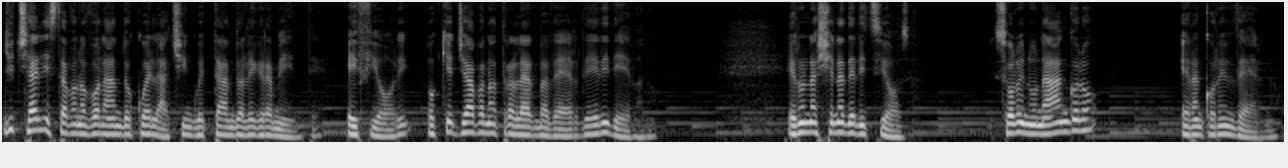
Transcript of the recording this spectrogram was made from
Gli uccelli stavano volando qua e là cinguettando allegramente e i fiori occhieggiavano tra l'erba verde e ridevano. Era una scena deliziosa. Solo in un angolo era ancora inverno.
